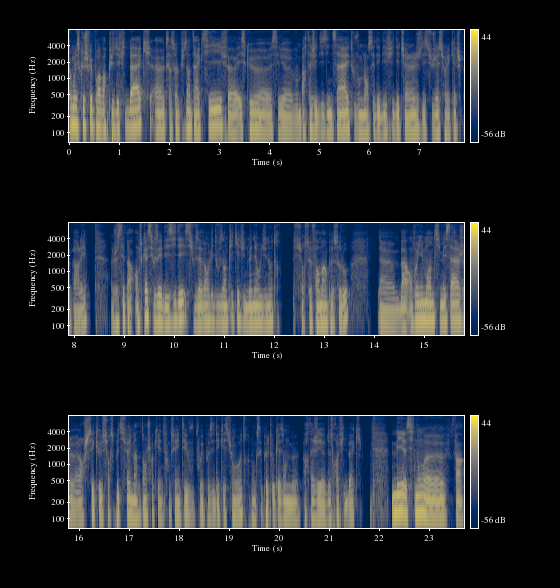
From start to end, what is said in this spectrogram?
Comment est-ce que je fais pour avoir plus de feedback, euh, que ça soit le plus interactif euh, Est-ce que euh, vous me partagez des insights ou vous me lancez des défis, des challenges, des sujets sur lesquels je peux parler? Je sais pas. En tout cas, si vous avez des idées, si vous avez envie de vous impliquer d'une manière ou d'une autre sur ce format un peu solo, bah, envoyez-moi un petit message. Alors, je sais que sur Spotify maintenant, je crois qu'il y a une fonctionnalité où vous pouvez poser des questions ou autres, donc ça peut être l'occasion de me partager deux trois feedbacks. Mais sinon, enfin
